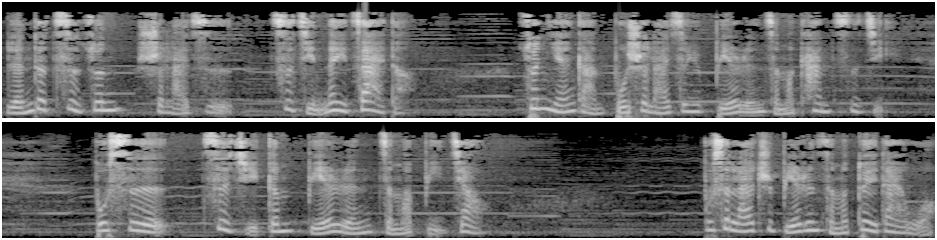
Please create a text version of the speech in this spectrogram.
人的自尊是来自自己内在的，尊严感不是来自于别人怎么看自己，不是自己跟别人怎么比较，不是来自别人怎么对待我，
